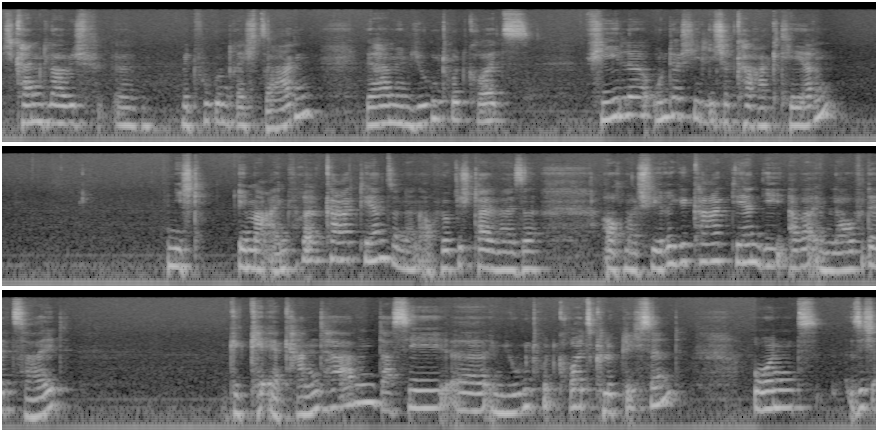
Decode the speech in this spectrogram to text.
ich kann glaube ich äh, mit Fug und Recht sagen, wir haben im Jugendrotkreuz viele unterschiedliche Charakteren, nicht immer einfache Charakteren, sondern auch wirklich teilweise auch mal schwierige Charakteren, die aber im Laufe der Zeit erkannt haben, dass sie äh, im Jugendrotkreuz glücklich sind und sich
